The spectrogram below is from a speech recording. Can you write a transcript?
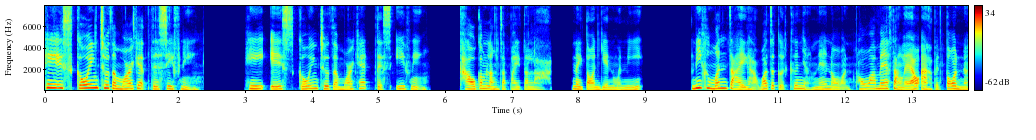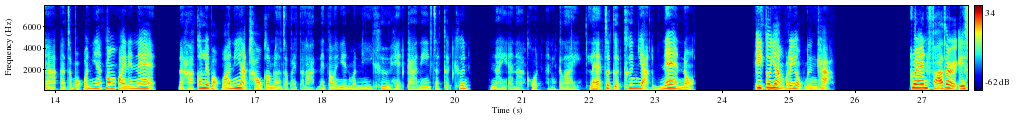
He is going to the market this evening He is going to the market this evening เขากำลังจะไปตลาดในตอนเย็นวันนี้ นี่คือมั่นใจค่ะว่าจะเกิดขึ้นอย่างแน่นอน เพราะว่าแม่สั่งแล้วอะเป็นต้นนะคะอาจจะบอกว่าเนี่ยต้องไปแน่ๆนะคะ ก็เลยบอกว่าเนี่ยเขากำลังจะไปตลาดในตอนเย็นวันนี้ คือเหตุการณ์นี้จะเกิดขึ้น ในอนาคตอันใกล้ และจะเกิดขึ้นอย่างแน่นอน อีกตัวอย่างประโยคนึงค่ะ Grandfather is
